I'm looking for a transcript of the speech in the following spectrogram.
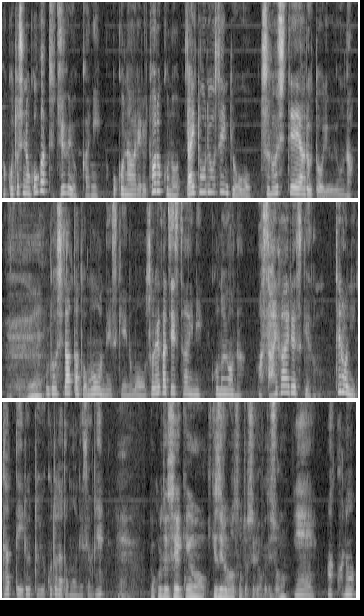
今年の5月14日に行われるトルコの大統領選挙を潰してやるというような脅しだったと思うんですけれどもそれが実際にこのような、まあ、災害ですけれどもテロに至っているということだと思うんですよね。ええ。これで政権を引きずり下ろそうとしてるわけでしょ？ええ。まあ、この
